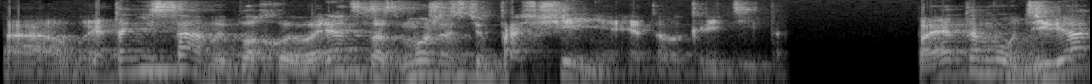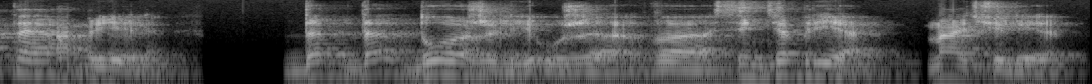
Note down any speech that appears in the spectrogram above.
А, это не самый плохой вариант с возможностью прощения этого кредита. Поэтому 9 апреля дожили уже в сентябре начали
